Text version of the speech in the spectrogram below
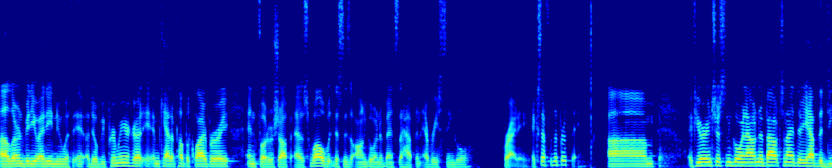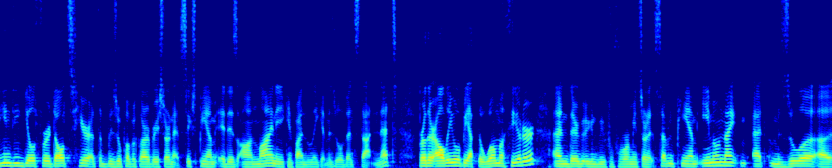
Uh, learn video editing with Adobe Premiere here at MCAT at Public Library and Photoshop as well. This is ongoing events that happen every single Friday, except for the birthday. Um, if you're interested in going out and about tonight, there you have the D&D Guild for Adults here at the Missoula Public Library starting at 6 p.m. It is online, and you can find the link at missoulaevents.net. Brother Ali will be at the Wilma Theater, and they're going to be performing starting at 7 p.m. Emo night at Missoula, uh,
